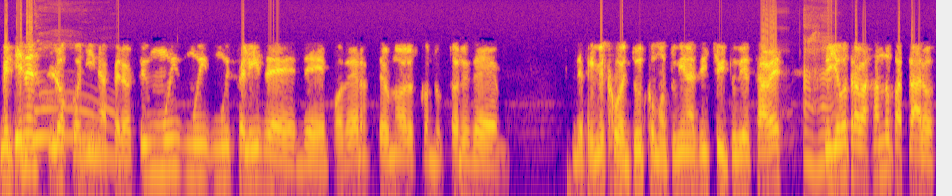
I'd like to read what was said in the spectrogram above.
Me tienen loco, Gina, pero estoy muy, muy, muy feliz de, de poder ser uno de los conductores de, de Premios Juventud, como tú bien has dicho y tú bien sabes. Yo llevo trabajando para los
